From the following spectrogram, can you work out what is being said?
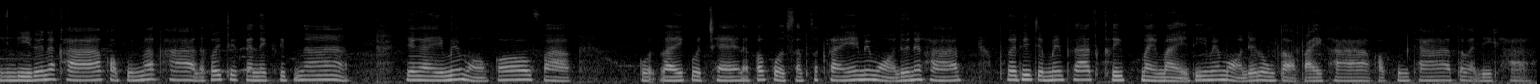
ยินดีด้วยนะคะ ขอบคุณมากค่ะ แล้วก็เจอกันในคลิปหน้า ยังไงแม่หมอก็ฝาก กดไลค์กดแชร์ แล้วก็กด Subscribe ให้แม่หมอด้วยนะคะ เพื่อที่จะไม่พลาดคลิปใหม่ ๆ ที่แม่หมอได้ลงต่อไปค่ะ ขอบคุณค่ะ สวัสดีค่ะ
